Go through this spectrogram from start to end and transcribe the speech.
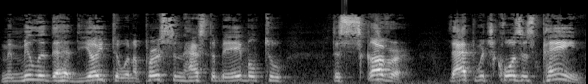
when a person has to be able to discover that which causes pain,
